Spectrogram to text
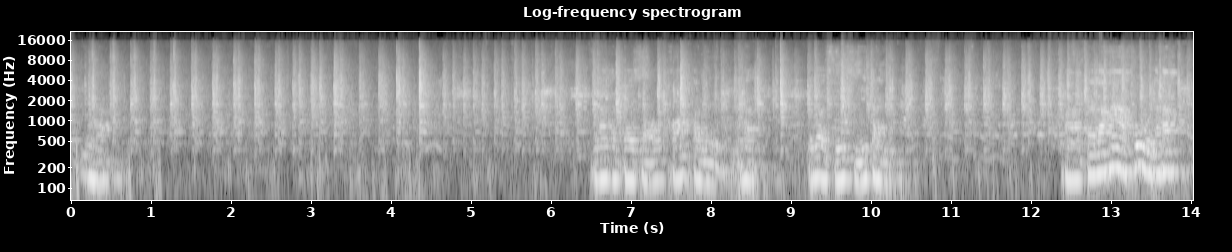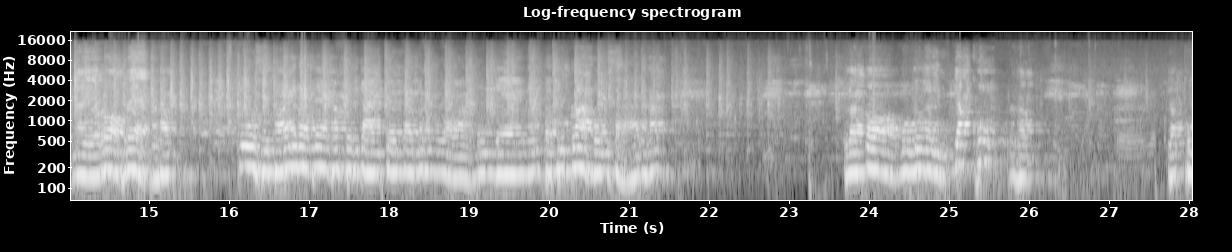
ๆนะครับชนะกันไปสองคล้องต่อหนึ่งนะครับเรียกว่าสูสีกันผ่านไปละห้าคู่นะครับ ในรอบแรกนะครับ คู่สุดท้ายในรอบแรกครับเป็นการเจอกันนะครับระหว่างมุมแดงนั้นปทุมราชวงศานะครับ แล้วก็มุมน้ำเงินยักษ์คุนะครับ ยักษ์คุ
